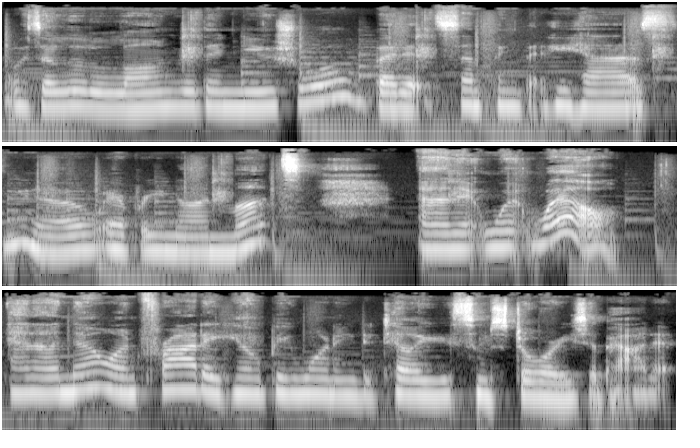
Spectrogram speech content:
it was a little longer than usual, but it's something that he has, you know, every nine months. And it went well. And I know on Friday he'll be wanting to tell you some stories about it.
